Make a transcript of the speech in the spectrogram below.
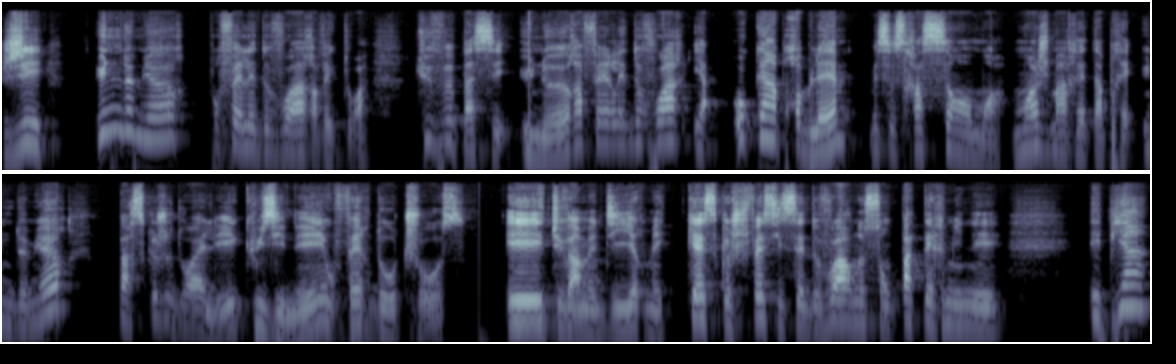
j'ai une demi heure pour faire les devoirs avec toi. Tu veux passer une heure à faire les devoirs, il y a aucun problème, mais ce sera sans moi. Moi, je m'arrête après une demi heure parce que je dois aller cuisiner ou faire d'autres choses. Et tu vas me dire: «Mais qu'est-ce que je fais si ces devoirs ne sont pas terminés?» Eh bien,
